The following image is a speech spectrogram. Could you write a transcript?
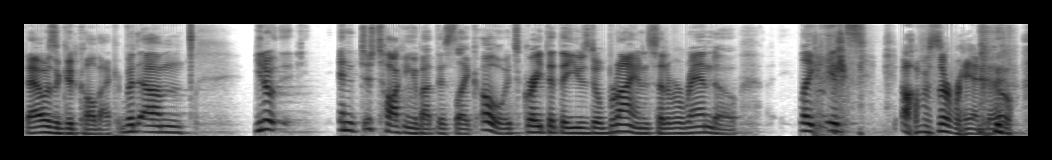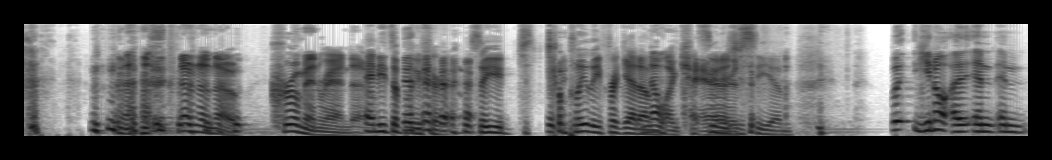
that was a good callback. But um, you know, and just talking about this, like, oh, it's great that they used O'Brien instead of a rando. Like, it's Officer Rando, no no no crewman Rando and he's a blue shirt, so you just completely forget him. No one cares as soon as you see him. but you know, and and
